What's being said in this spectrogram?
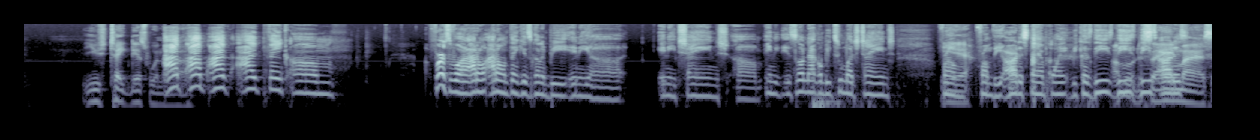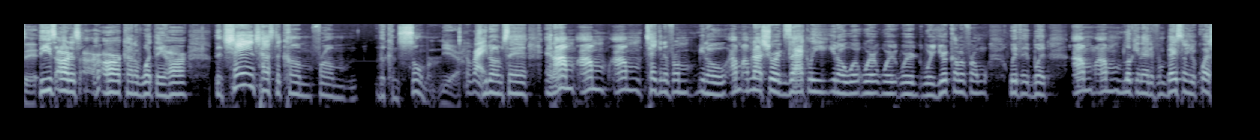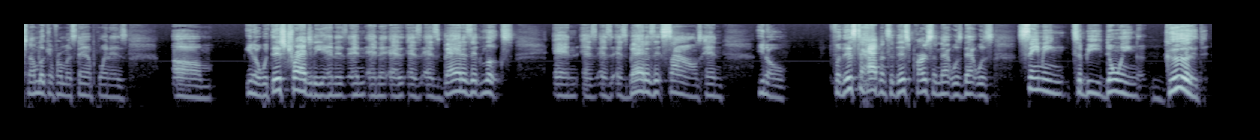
You take this one. I, uh, I I I think um first of all I don't I don't think it's gonna be any uh any change um any it's not gonna be too much change from Yeah. from the artist standpoint because these these of the these artists mindset. these artists are, are kind of what they are the change has to come from the consumer yeah. Right. you know what I'm saying? And I'm I'm I'm taking it from you know I'm I'm not sure exactly you know where where where where, where you're coming from with it, but I'm I'm looking at it from based on your question. I'm looking from a standpoint as, um, you know, with this tragedy and as and and as as, bad as it looks, and as as as bad as it sounds, and you know, for this to happen to this person that was that was seeming to be doing good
